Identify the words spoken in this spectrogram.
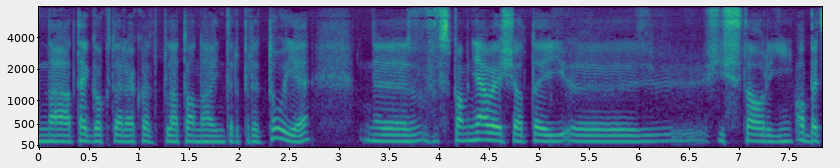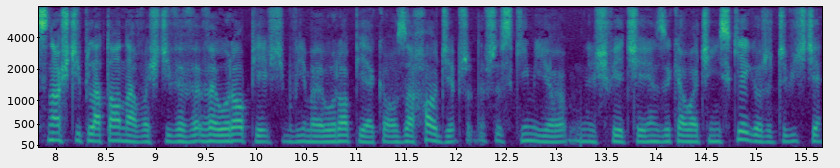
na tego, który akurat Platona interpretuje. E, wspomniałeś o tej e, historii obecności Platona właściwie w, w Europie, jeśli mówimy o Europie jako o Zachodzie przede wszystkim i o świecie języka łacińskiego. Rzeczywiście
